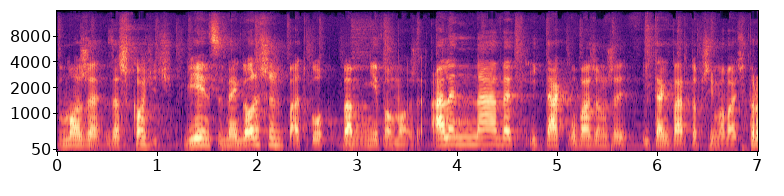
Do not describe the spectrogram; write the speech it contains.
może zaszkodzić, więc w najgorszym wypadku Wam nie pomoże. Ale nawet i tak uważam, że i tak warto przyjmować probiotyk,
